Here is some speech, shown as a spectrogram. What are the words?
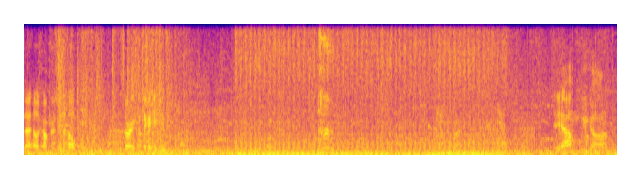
That helicopter is gonna help. Sorry, I think I hit you. Yeah, we got him.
